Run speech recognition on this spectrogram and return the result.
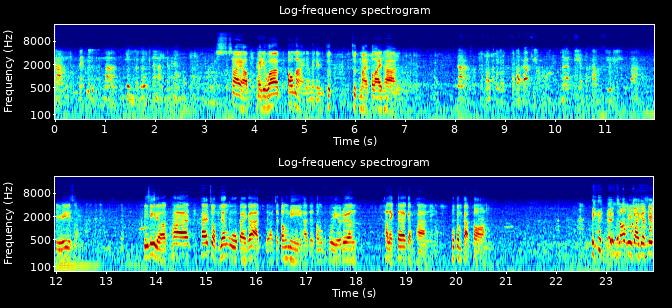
การได้ตื่นขึ้นมาจุ่มแล้วก็กินอาหารใช่ไหมคะใช่ครับหมายถึงว่าเป้าหมายนะหมายถึงจุดจุดหมายปลายทาง อ่าโอเคเขาบอกว่าคิดเลือกเตรียมทำซีรีส์หรือเปล่าซีรีส์อะจริงๆ เดี๋ยวถ้าถ้าจบเรื่องอูไปก็อาจเดี๋ยวอาจจะต้องมีครับเดี๋ยวต้องคุยเรื่องคาแรคเตอร์กับทางผู้กำกับก่อน ชอบมีการกระซิบ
